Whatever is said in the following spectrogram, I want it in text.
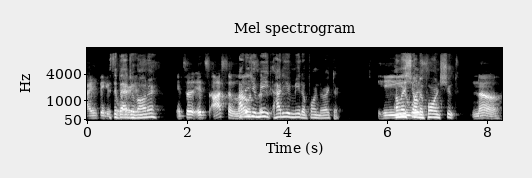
I think it's. It's a badge of honor. It's a. It's awesome. How No, do you it's a- meet? How do you meet a porn director? He Unless you're on a porn shoot. No,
